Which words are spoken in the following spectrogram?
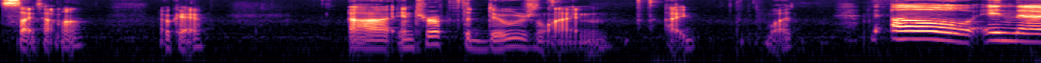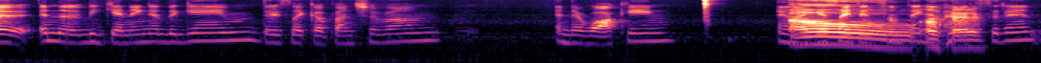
Saitama. Okay. Uh, interrupt the Doge line. I what? Oh, in the in the beginning of the game, there's like a bunch of them, and they're walking. And I guess I Oh, did something okay. on accident.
